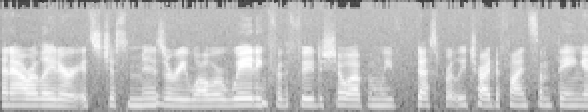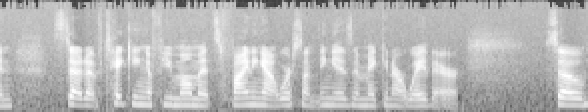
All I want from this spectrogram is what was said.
an hour later, it's just misery while we're waiting for the food to show up, and we've desperately tried to find something, and instead of taking a few moments, finding out where something is and making our way there. So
